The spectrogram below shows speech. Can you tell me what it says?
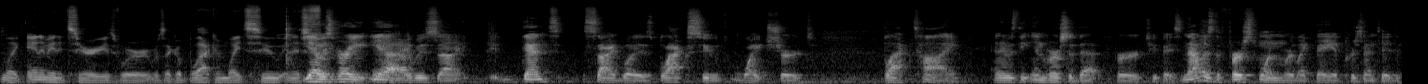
like animated series where it was like a black and white suit and it's Yeah, it was very yeah. Yeah. It was uh, Dent side was black suit, white shirt, black tie, and it was the inverse of that for Two Face. And that was the first one where like they had presented.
